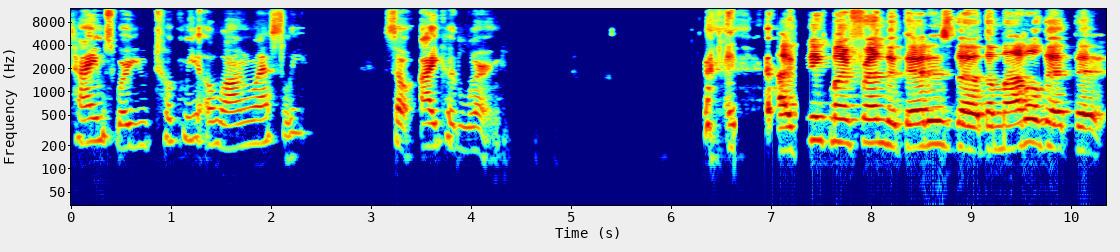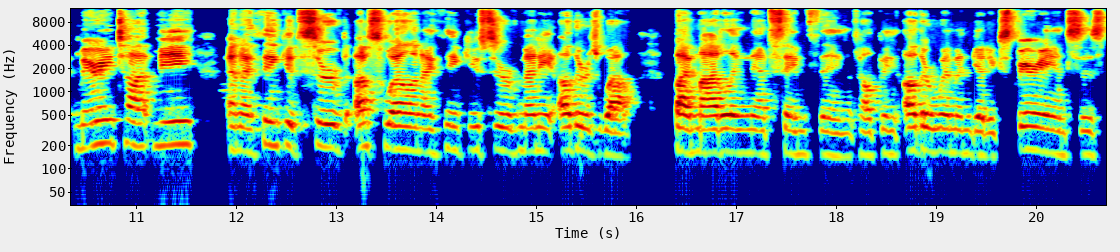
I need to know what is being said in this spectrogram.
times where you took me along, Leslie, so I could learn. I think, my friend, that that is the, the model that, that Mary taught me, and I think it served us well, and I think you serve many others well. by modeling that same thing of helping other women get experiences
